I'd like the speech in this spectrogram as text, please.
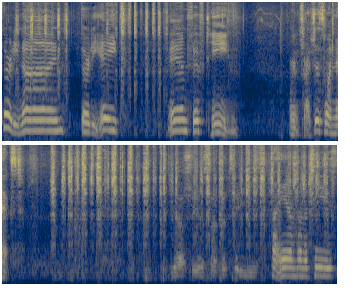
39, 38, and 15. We're going to scratch this one next. Yeah, she is such a tease. I am. I'm a tease.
